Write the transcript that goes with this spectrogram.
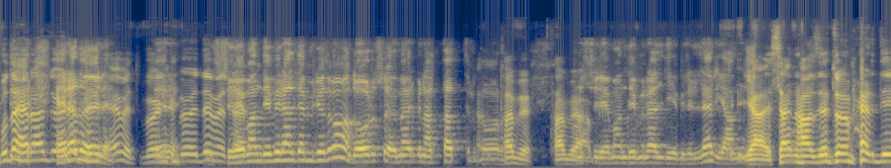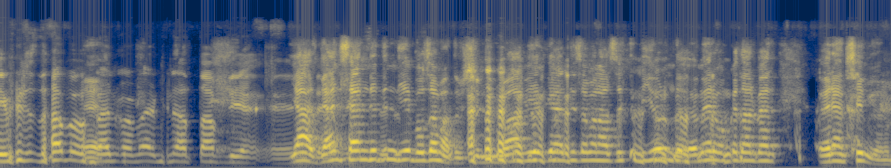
bu da herhalde öyle. Bir- öyle. Evet böyle Evet. böyle demeden. Süleyman Demirel'den biliyordum ama doğrusu Ömer bin Hattat'tır. Doğru. Tabii tabii Bunu abi. Süleyman Demirel diyebilirler. Yanlış. Ya sen Hazreti Ömer diyebilirsin ama Evet. ben Ömer bin Hattab diye. e, Ya ben söylemek sen dedin diye bozamadım. Şimdi Muaviye geldiği zaman Hazreti diyorum da Ömer'i o kadar ben önemsemiyorum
